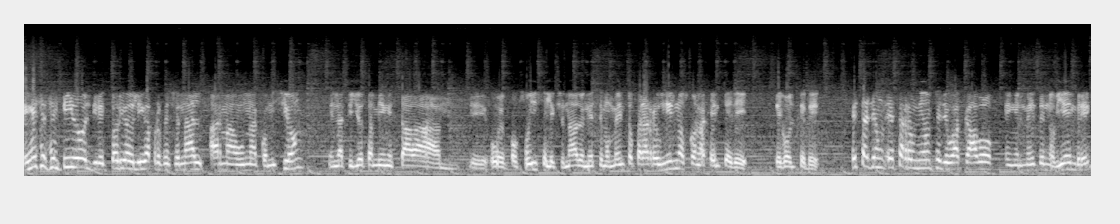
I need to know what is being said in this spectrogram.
En ese sentido, el directorio de Liga Profesional arma una comisión en la que yo también estaba eh, o, fui seleccionado en ese momento para reunirnos con la gente de, de Gol TV. Esta, esta reunión se llevó a cabo en el mes de noviembre,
